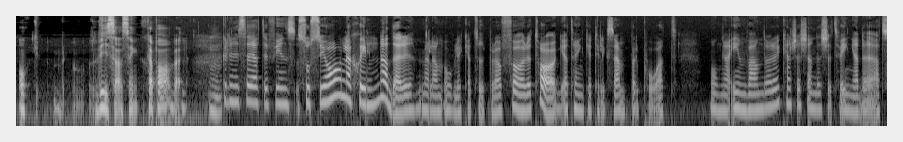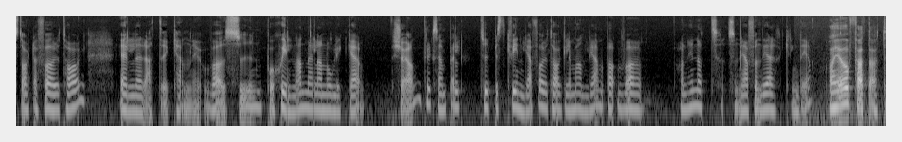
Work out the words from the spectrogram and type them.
och visa sig kapabel. Mm. Skulle ni säga att det finns sociala skillnader mellan olika typer av företag? Jag tänker till exempel på att många invandrare kanske känner sig tvingade att starta företag eller att det kan vara syn på skillnad mellan olika kön, till exempel typiskt kvinnliga företag eller manliga. Va, va, har ni något som ni har funderat kring det? Vad jag uppfattat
